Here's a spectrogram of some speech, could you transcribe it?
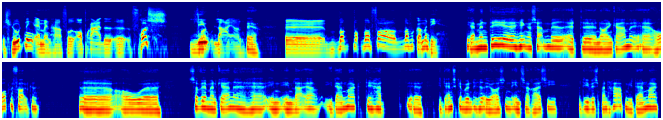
beslutning, at man har fået oprettet øh, Frøslevlejren. Ja. Øh, hvor, hvor, hvorfor, hvorfor gør man det? Jamen, det øh, hænger sammen med, at øh, Nøgengamme er overbefolket, øh, og øh, så vil man gerne have en, en lejr i Danmark. Det har øh, de danske myndigheder jo også en interesse i, fordi hvis man har dem i Danmark,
